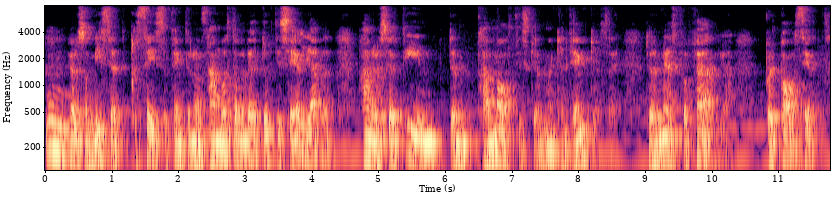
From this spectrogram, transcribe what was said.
Mm. Jag hade som missat precis och tänkte någonstans, han måste vara en väldigt duktig säljare. För han har sett in det traumatiska man kan tänka sig. Det mest förfärliga på ett bra sätt.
